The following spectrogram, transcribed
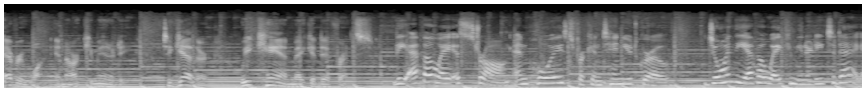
everyone in our community. Together, we can make a difference. The FOA is strong and poised for continued growth. Join the FOA community today.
